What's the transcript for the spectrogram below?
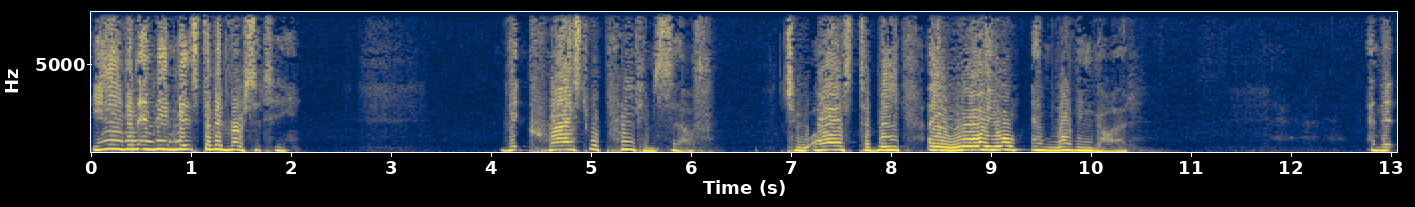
even in the midst of adversity, that Christ will prove Himself to us to be a loyal and loving God. And that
